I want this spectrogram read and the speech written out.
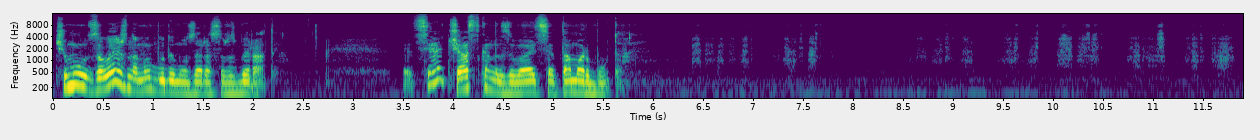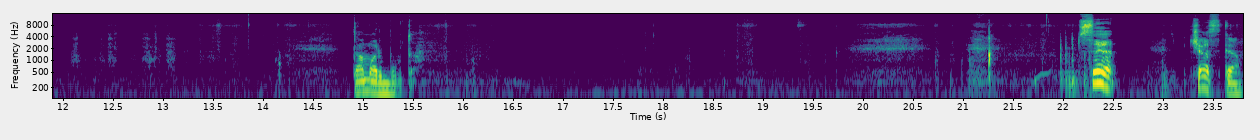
Чому залежна, ми будемо зараз розбирати. Ця частка називається тамарбута. Та марбута. Це частка,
